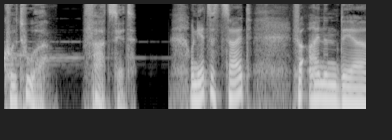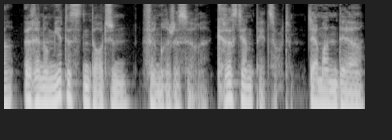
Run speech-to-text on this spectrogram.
Kultur Fazit Und jetzt ist Zeit für einen der renommiertesten deutschen Filmregisseure, Christian Petzold. Der Mann, der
